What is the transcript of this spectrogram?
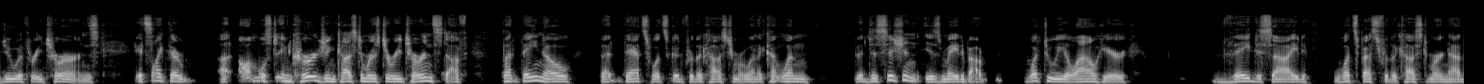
do with returns. It's like they're uh, almost encouraging customers to return stuff, but they know that that's what's good for the customer. When it when the decision is made about what do we allow here, they decide what's best for the customer, not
